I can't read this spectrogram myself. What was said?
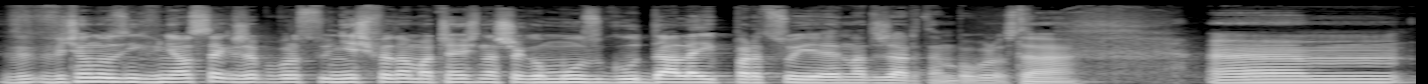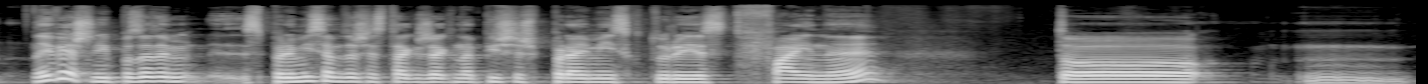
wyciągnął z nich wniosek, że po prostu nieświadoma część naszego mózgu dalej pracuje nad żartem po prostu. Tak. Em, no i wiesz, no i poza tym z premisem też jest tak, że jak napiszesz premis, który jest fajny, to mm,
